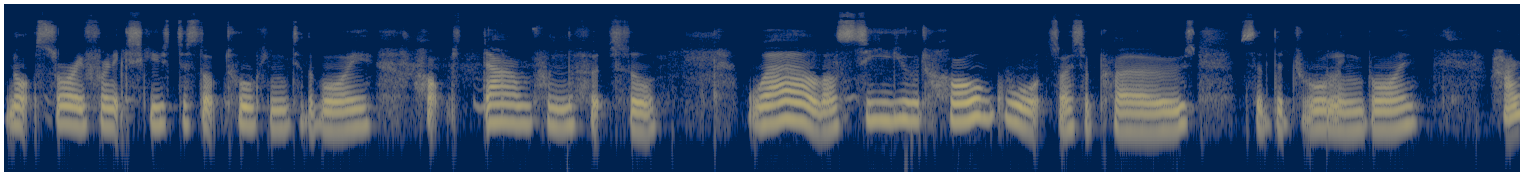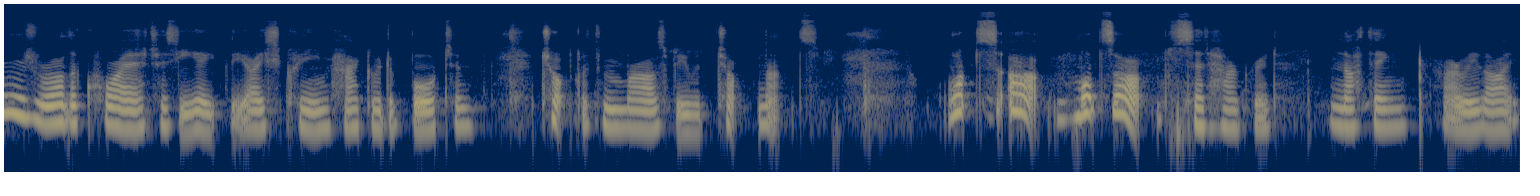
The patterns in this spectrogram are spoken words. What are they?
not sorry for an excuse to stop talking to the boy, hopped down from the footstool. Well, I'll see you at Hogwarts, I suppose, said the drawling boy. Harry was rather quiet as he ate the ice cream Hagrid had bought him, chocolate and raspberry with chopped nuts. What's up? What's up? said Hagrid. Nothing, Harry lied.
